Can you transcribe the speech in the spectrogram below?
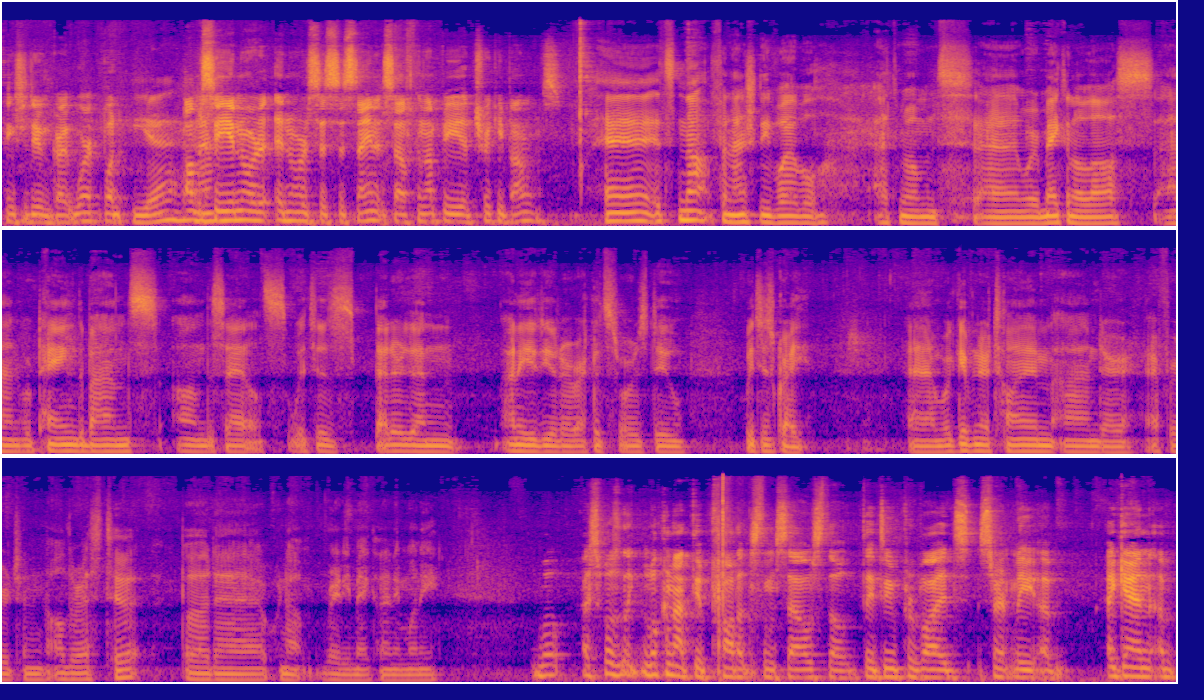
thinks you're doing great work. But Yeah, obviously, in order in order to sustain itself, can that be a tricky balance? Uh, it's not financially viable at the moment. Uh, we're making a loss and we're paying the bands on the sales, which is better than any of the other record stores do, which is great. Um, we're giving our time and our effort and all the rest to it, but uh, we're not really making any money. Well, I suppose like looking at the products themselves, though, they do provide certainly a, again a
